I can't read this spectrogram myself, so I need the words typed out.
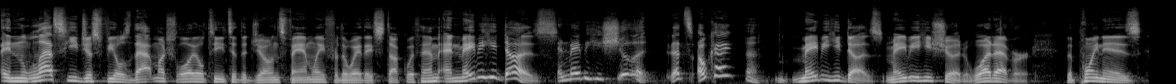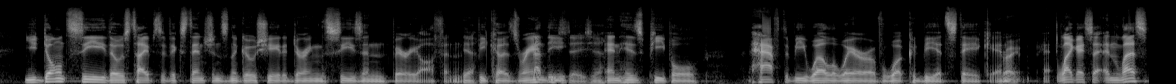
unless he just feels that much loyalty to the Jones family for the way they stuck with him, and maybe he does. and maybe he should. That's okay. Maybe he does. Maybe he should. Whatever. The point is, you don't see those types of extensions negotiated during the season very often Yeah. because Randy these days, yeah. and his people have to be well aware of what could be at stake. And Right. like I said, unless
